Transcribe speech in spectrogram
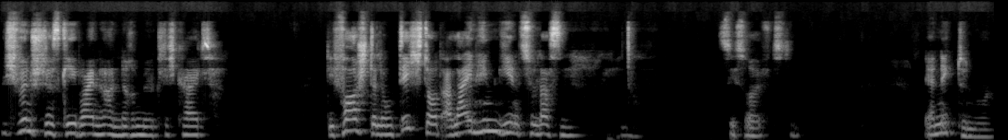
Ich wünschte, es gäbe eine andere Möglichkeit. Die Vorstellung, dich dort allein hingehen zu lassen. Sie seufzte. Er nickte nur.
